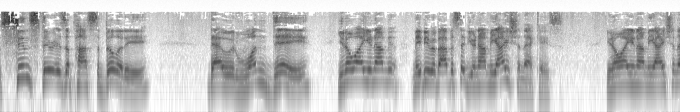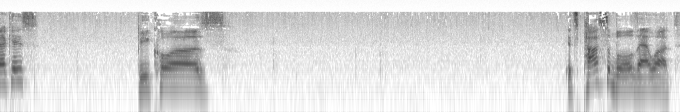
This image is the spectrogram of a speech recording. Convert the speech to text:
since there is a possibility that would one day, you know why you're not, maybe Rav Abba said you're not miyayish in that case. You know why you're not miyayish in that case? Because it's possible that what?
